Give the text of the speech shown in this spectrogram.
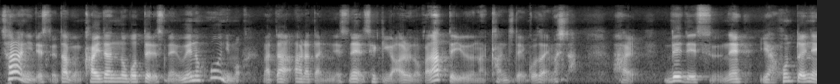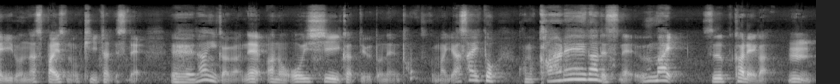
さらにですね多分階段登ってですね上の方にもまた新たにですね席があるのかなっていうような感じでございました。はい、でですねいや本当にねいろんなスパイスの効いたですね、えー何かがねあの美味しいかっていうとねとにかくま野菜とこのカレーがですねうまい。スープカレーが。うん。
